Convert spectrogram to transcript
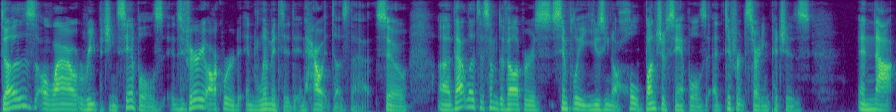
does allow repitching samples, it's very awkward and limited in how it does that. So uh, that led to some developers simply using a whole bunch of samples at different starting pitches and not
